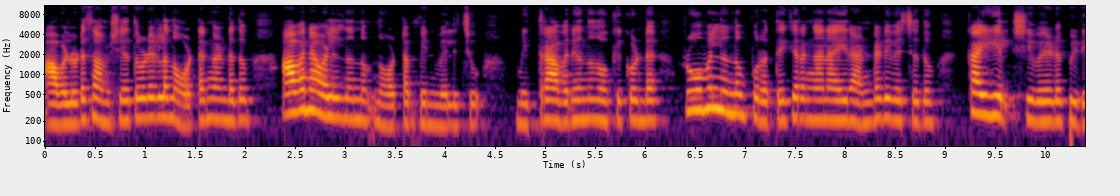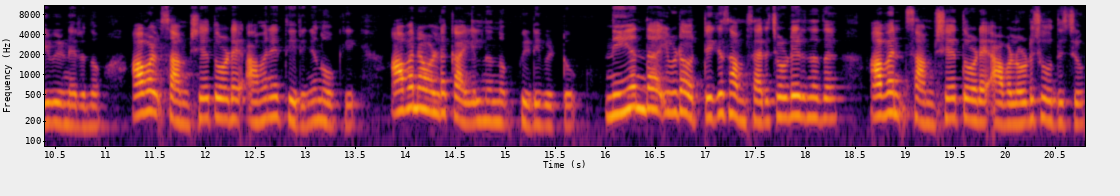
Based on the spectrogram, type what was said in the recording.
അവളുടെ സംശയത്തോടെയുള്ള നോട്ടം കണ്ടതും അവൻ അവളിൽ നിന്നും നോട്ടം പിൻവലിച്ചു. മിത്ര അവനെ ഒന്ന് നോക്കിക്കൊണ്ട് റൂമിൽ നിന്നും പുറത്തേക്ക് ഇറങ്ങാനായി രണ്ടടി വെച്ചതും കയ്യിൽ ശിവയുടെ പിടി വീണിരുന്നു. അവൾ സംശയത്തോടെ അവനെ തിരിഞ്ഞു നോക്കി. അവൻ അവളുടെ കയ്യിൽ നിന്നും പിടിവിട്ടു. നീ എന്താ ഇവിടെ ഒറ്റയ്ക്ക് സംസാരിച്ചുകൊണ്ടിരുന്നത് അവൻ സംശയത്തോടെ അവളോട് ചോദിച്ചു.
